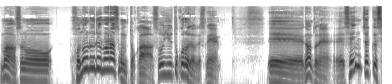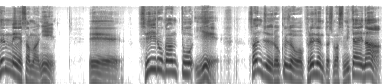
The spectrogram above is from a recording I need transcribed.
まあ、その、ホノルルマラソンとか、そういうところではですね、えー、なんとね、えー、先着1000名様に、えー、セイロガンと家、36条をプレゼントしますみたいな、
